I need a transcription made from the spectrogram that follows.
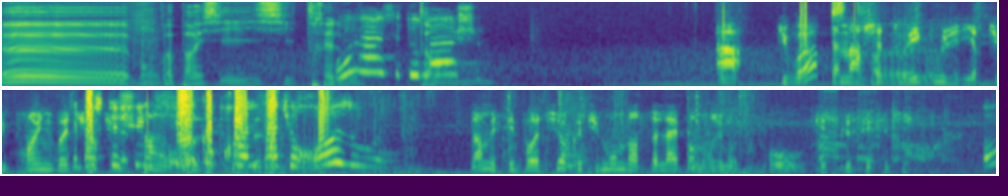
Euh... Bon, on va pas rester ici très longtemps. Ouais, c'est tout moche. Ah, tu vois Ça marche à tous les coups, je veux dire, tu prends une C'est voiture, parce que je suis une fille rose, qu'on prend une voiture rose ou... Non mais c'est pour être sûr que tu montes dans celle-là et pas dans une autre. Oh, qu'est-ce que c'est que cette Oh,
